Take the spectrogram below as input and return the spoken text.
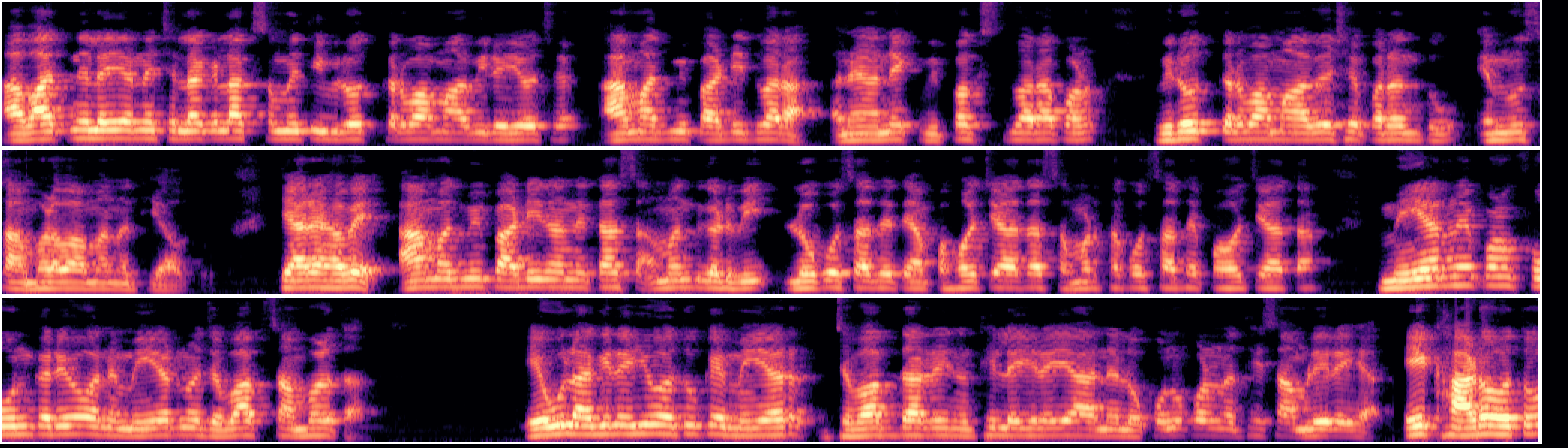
આ વાતને લઈ અને છેલ્લા કેટલાક સમયથી વિરોધ કરવામાં આવી રહ્યો છે. આમ આદમી પાર્ટી દ્વારા અને અનેક વિપક્ષ દ્વારા પણ વિરોધ કરવામાં આવ્યો છે, પરંતુ એમનું સાંભળવામાં નથી આવતું. ત્યારે હવે આમ આદમી પાર્ટીના નેતા સામંત ગઢવી લોકો સાથે ત્યાં પહોંચ્યા હતા, સમર્થકો સાથે પહોંચ્યા હતા. મેયરને પણ ફોન કર્યો અને મેયરનો જવાબ સાંભળતા એવું લાગી રહ્યું હતું કે મેયર જવાબદારી નથી લઈ રહ્યા અને લોકોનું પણ નથી સાંભળી રહ્યા. એ ખાડો હતો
